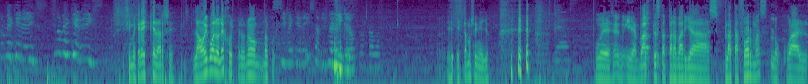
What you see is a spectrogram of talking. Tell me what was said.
No me queréis, no me queréis. Si me queréis quedarse. La oigo a lo lejos, pero no, no Si me queréis, abridme el micro, por favor. eh, estamos en ello. Pues, y aparte está para varias plataformas, lo cual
